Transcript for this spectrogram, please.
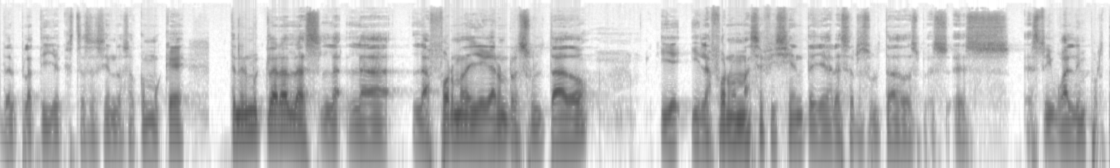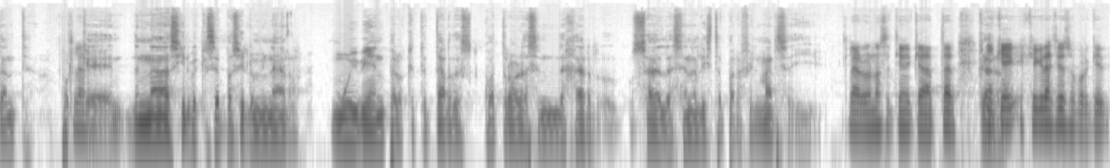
del platillo que estás haciendo. O sea, como que tener muy clara las, la, la, la forma de llegar a un resultado y, la forma más eficiente de llegar a ese resultado es, es, igual de importante. Porque de nada sirve que sepas iluminar muy bien, pero que te tardes cuatro horas en dejar usar la escena lista para filmarse. Y... Claro, uno se tiene que adaptar. Y qué, qué gracioso, porque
